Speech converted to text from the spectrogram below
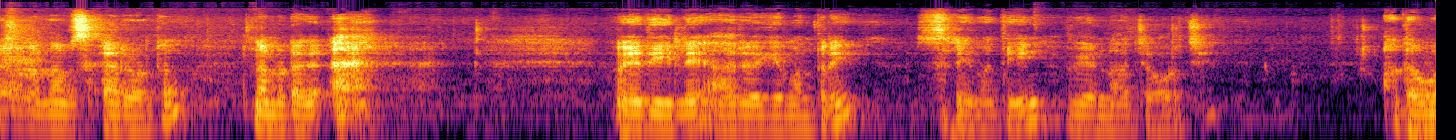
എല്ലാവർക്കും നമസ്കാരമുണ്ട്. നമ്മുടെ വേദിയിലെ ആരോഗ്യമന്ത്രി ശ്രീമതി വീണ ജോർജ്. അതുപോലെ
